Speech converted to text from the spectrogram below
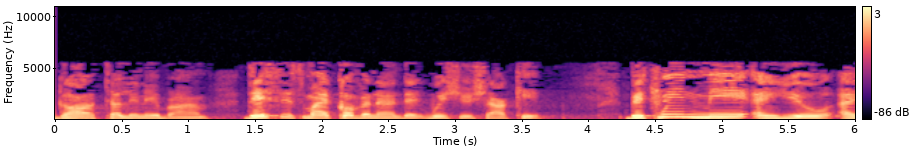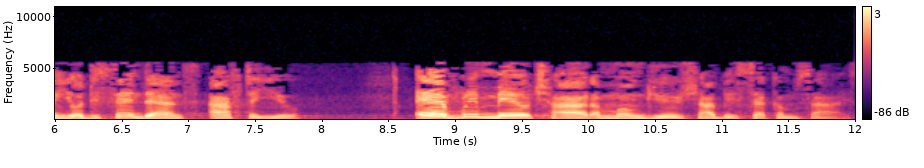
God telling Abraham, This is my covenant that which you shall keep. Between me and you and your descendants after you. Every male child among you shall be circumcised.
